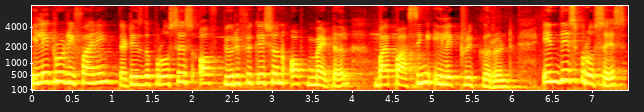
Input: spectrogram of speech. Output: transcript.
Electro-refining that is the process of purification of metal by passing electric current. In this process,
